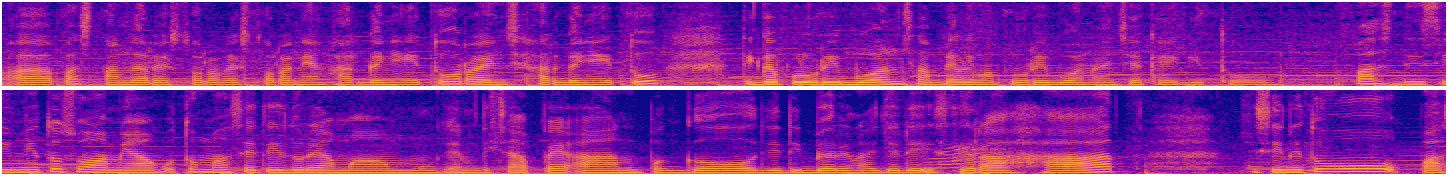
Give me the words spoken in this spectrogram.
apa standar restoran-restoran yang harganya itu range harganya itu 30 ribuan sampai 50 ribuan aja kayak gitu. Pas di sini tuh suami aku tuh masih tidur ya mam. Mungkin kecapean pegel jadi biarin aja deh istirahat di sini tuh pas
